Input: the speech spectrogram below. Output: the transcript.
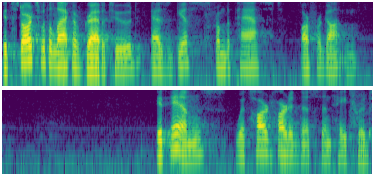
It starts with a lack of gratitude as gifts from the past are forgotten. It ends with hard heartedness and hatred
